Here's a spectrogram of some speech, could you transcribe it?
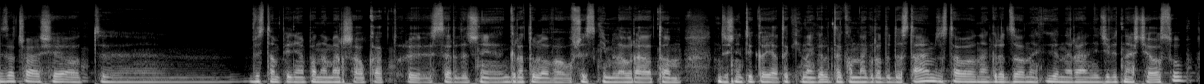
Zaczęła się od wystąpienia pana marszałka, który serdecznie gratulował wszystkim laureatom, gdyż nie tylko ja taki, taką nagrodę dostałem. Zostało nagrodzonych generalnie 19 osób.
